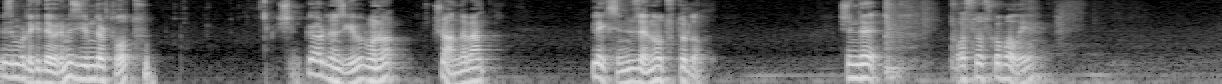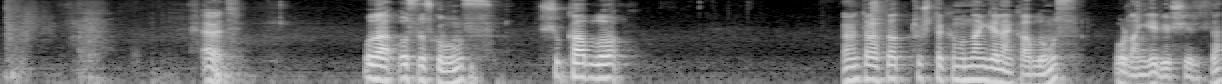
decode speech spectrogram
Bizim buradaki devremiz 24 volt. Şimdi gördüğünüz gibi bunu şu anda ben plexinin üzerine oturturdum. Şimdi osiloskop alayım. Evet. Bu da osiloskopumuz. Şu kablo ön tarafta tuş takımından gelen kablomuz. Buradan geliyor şeritle.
